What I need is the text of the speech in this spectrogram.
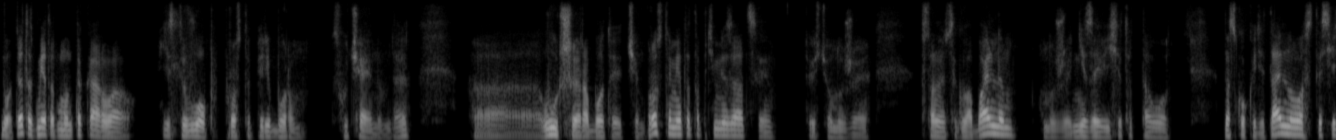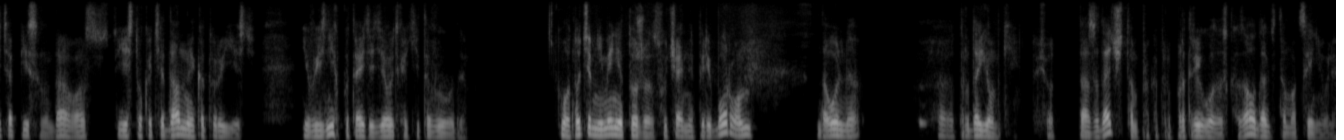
Вот этот метод Монте-Карло, если в лоб просто перебором случайным, да, а, лучше работает, чем просто метод оптимизации, то есть он уже становится глобальным, он уже не зависит от того, насколько детально у вас эта сеть описана, да, у вас есть только те данные, которые есть, и вы из них пытаетесь делать какие-то выводы. Вот, но тем не менее тоже случайный перебор, он довольно э, трудоемкий. То есть вот та задача, там, про которую про три года сказал, да, где там оценивали,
